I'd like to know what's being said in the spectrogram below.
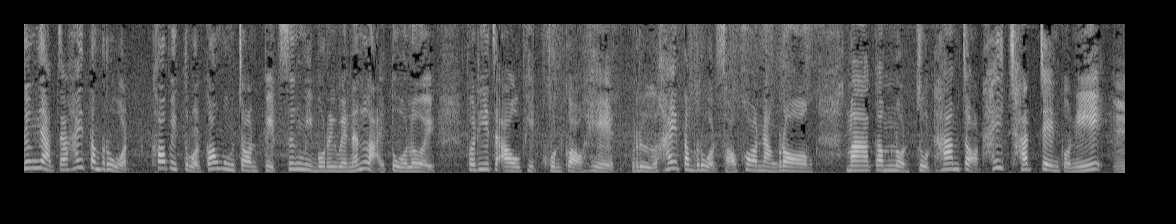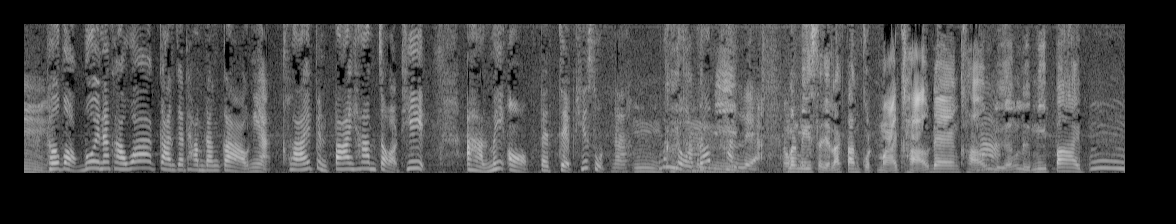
จึงอยากจะให้ตำรวจเข้าไปตรวจกล้องวงจรปิด ซึ่งมีบริเวณนั้นหลายตัวเลย เพื่อที่จะเอาผิดคนก่อเหตุ หรือให้ตำรวจสพนางรอง มากำหนดจุดห้ามจอดให้ชัดเจนกว่านี้อืมเธอบอกด้วยนะคะว่าการกระทำดังกล่าวเนี่ยคล้ายเป็นป้ายห้ามจอดที่อ่านไม่ออกแต่เจ็บที่สุดนะอืมมันคือโดนถ้ารมัอนบมีคันเลยอะมันมีสัญลักษณ์ตามกฎหมายขาวแดงขาวค่ะเหลืองหรือมีป้ายอืม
